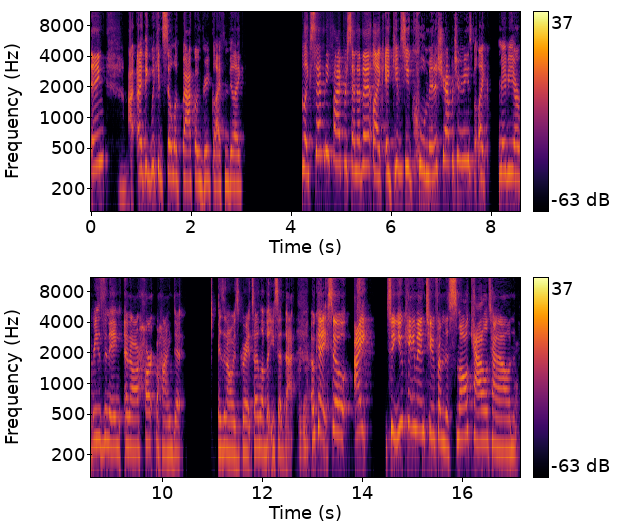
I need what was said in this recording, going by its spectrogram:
thing, mm-hmm. I, I think we can still look back on Greek life and be like, like 75% of it, like it gives you cool ministry opportunities, but like maybe our reasoning and our heart behind it isn't always great. So I love that you said that. Okay. So I, so you came into from the small cattle town,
